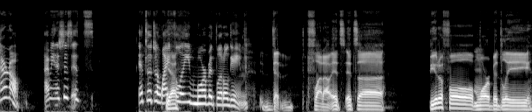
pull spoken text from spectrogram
I don't know. I mean it's just it's it's a delightfully morbid little game. That flat out, it's it's a beautiful, morbidly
